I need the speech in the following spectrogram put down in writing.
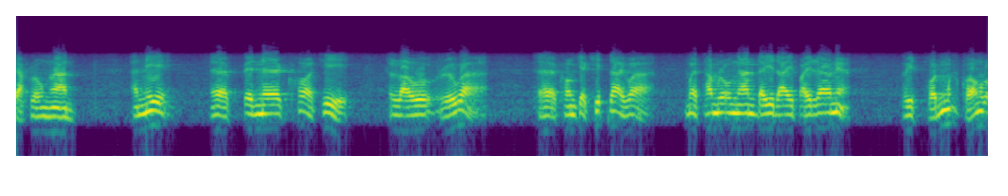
จากโรงงาน อันนี้เป็นข้อที่เราหรือว่า คงจะคิดได้ว่า เมื่อทำโรงงานใด ๆ ไปแล้วเนี่ย ผลผลของโร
